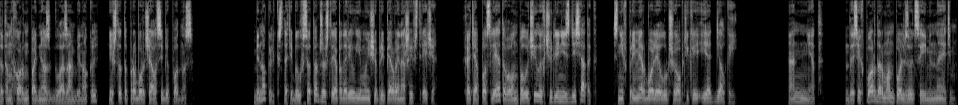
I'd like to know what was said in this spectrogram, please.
Тоттенхорн поднес к глазам бинокль и что-то пробурчал себе под нос. Бинокль, кстати, был все тот же, что я подарил ему еще при первой нашей встрече, хотя после этого он получил их чуть ли не с десяток, с не в пример более лучшей оптикой и отделкой. А нет, до сих пор Дармон пользуется именно этим.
